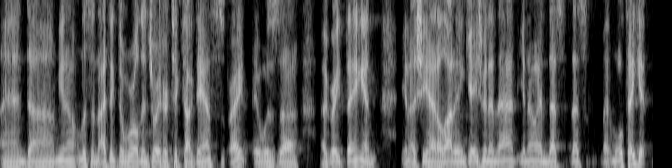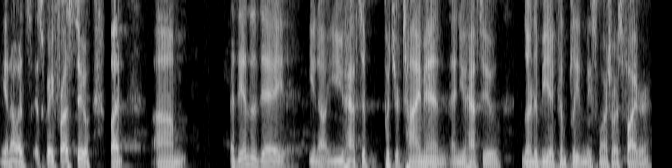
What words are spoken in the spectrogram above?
and um, you know, listen, I think the world enjoyed her TikTok dance. Right, it was uh, a great thing, and you know, she had a lot of engagement in that. You know, and that's that's we'll take it. You know, it's it's great for us too. But um, at the end of the day, you know, you have to put your time in, and you have to learn to be a complete mixed martial arts fighter,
